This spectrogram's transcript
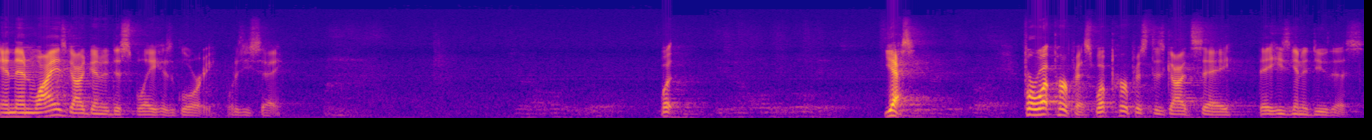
and then why is God going to display his glory? What does he say? What? Yes. For what purpose? What purpose does God say that he's going to do this?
